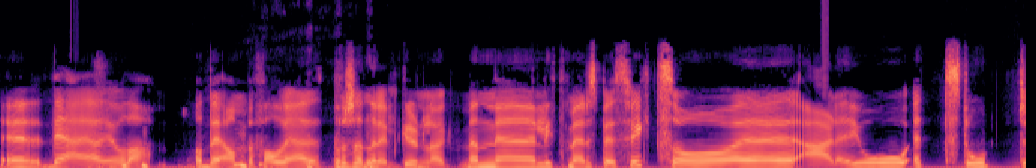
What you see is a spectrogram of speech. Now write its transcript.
eh, det er jeg jo da, og det anbefaler jeg på generelt grunnlag. Men eh, litt mer spesifikt så er det jo et stort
